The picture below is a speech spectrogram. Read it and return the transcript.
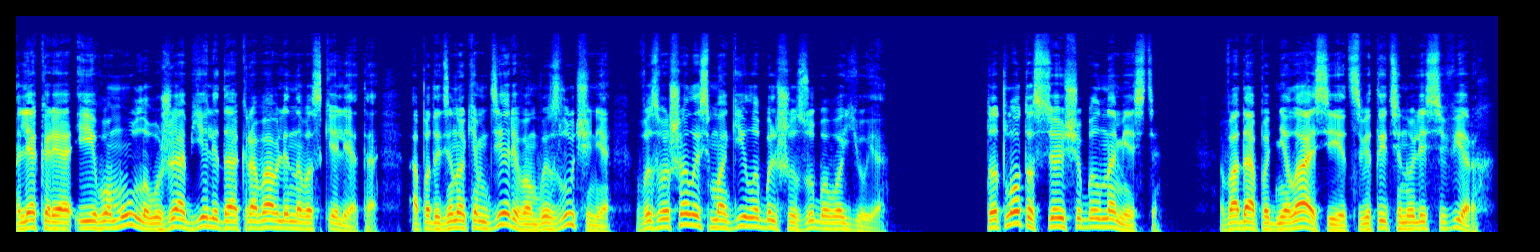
Лекаря и его мула уже объели до окровавленного скелета, а под одиноким деревом в излучине возвышалась могила большезубого Юя. Тот лотос все еще был на месте. Вода поднялась, и цветы тянулись вверх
